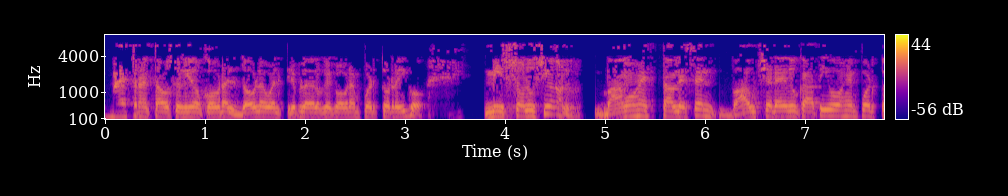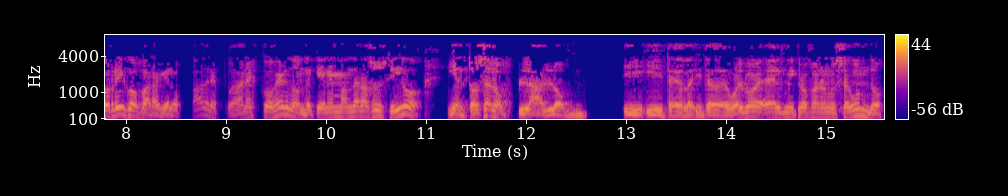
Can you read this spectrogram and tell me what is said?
maestro en Estados Unidos cobra el doble o el triple de lo que cobra en Puerto Rico. Mi solución, vamos a establecer vouchers educativos en Puerto Rico para que los padres puedan escoger dónde quieren mandar a sus hijos. Y entonces, los, y, te, y te devuelvo el micrófono en un segundo,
